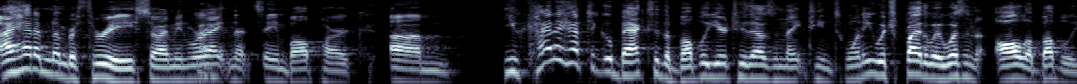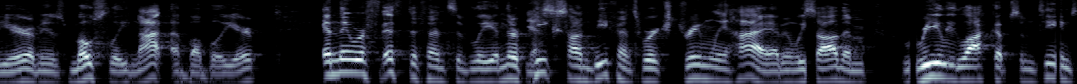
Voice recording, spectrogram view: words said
I had them number three, so I mean we're okay. right in that same ballpark. Um, you kind of have to go back to the bubble year 2019-20, which by the way wasn't all a bubble year. I mean, it was mostly not a bubble year. And they were fifth defensively, and their yes. peaks on defense were extremely high. I mean, we saw them really lock up some teams.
